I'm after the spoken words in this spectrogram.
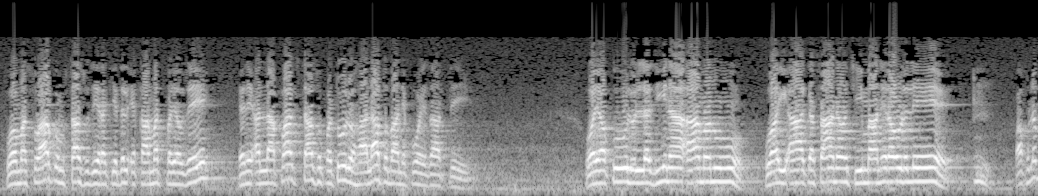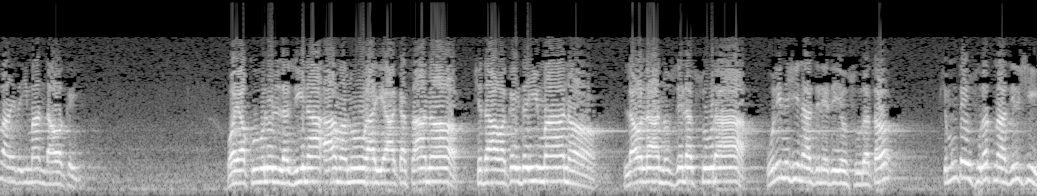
و مسواکم تاسو دې رکیدل اقامت په یو ځای یعنی الله پاک تاسو په ټولو حالاتو باندې پوهه ذات دی ويقول الذين امنوا وای آکسانو چې ایمان راوړلې په خپل باندې د ایمان داوا کوي ويقول الذين امنوا ايا كسانا چې دا وکي د ایمان لولا نزلت سوره ولې نشي نازلې دی یو سورته چې مونږ ته یو سورت نازل شي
